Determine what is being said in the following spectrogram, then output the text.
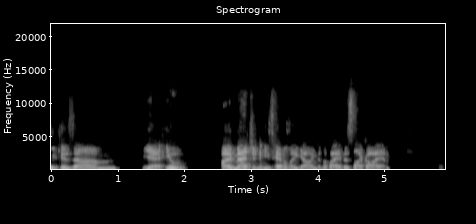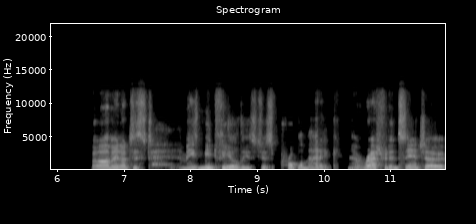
because um yeah he'll. I imagine he's heavily going to the waivers like I am. Oh, I mean, I just, I mean, his midfield is just problematic. Now, Rashford and Sancho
